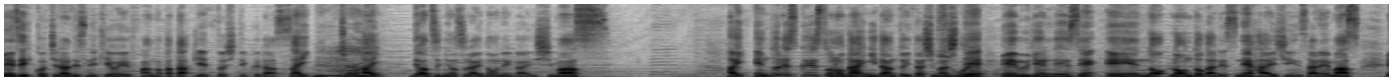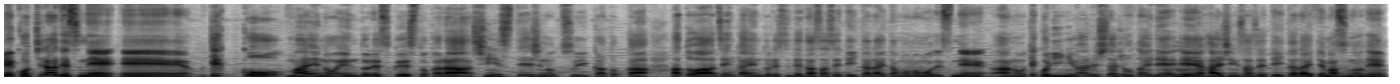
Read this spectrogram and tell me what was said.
えーぜひこちらですね、KOF ファンの方、ゲットしてください。はい。では次のスライドお願いします。はい、エンドレスクエストの第2弾といたしましてえー無限連戦永遠のロンドがですね配信されます、えーこちらですね、えー結構前のエンドレスクエストから新ステージの追加とかあとは前回エンドレスで出させていただいたものもですねあの結構リニューアルした状態で、えー配信させていただいてますので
